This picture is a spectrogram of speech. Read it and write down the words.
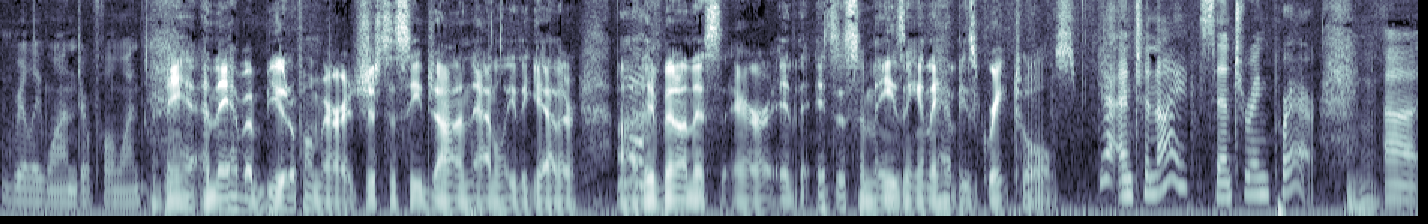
really wonderful ones. They ha- and they have a beautiful marriage. Just to see John and Natalie together, uh, they've been on this air. It, it's just amazing, and they have these great tools. Yeah, and tonight, centering prayer. Mm-hmm. Uh,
